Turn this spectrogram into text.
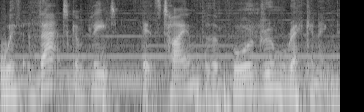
With that complete, it's time for the boardroom reckoning.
